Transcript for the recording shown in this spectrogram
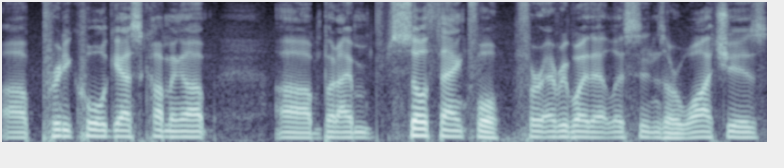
uh, pretty cool guests coming up. Uh, but I'm so thankful for everybody that listens or watches.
